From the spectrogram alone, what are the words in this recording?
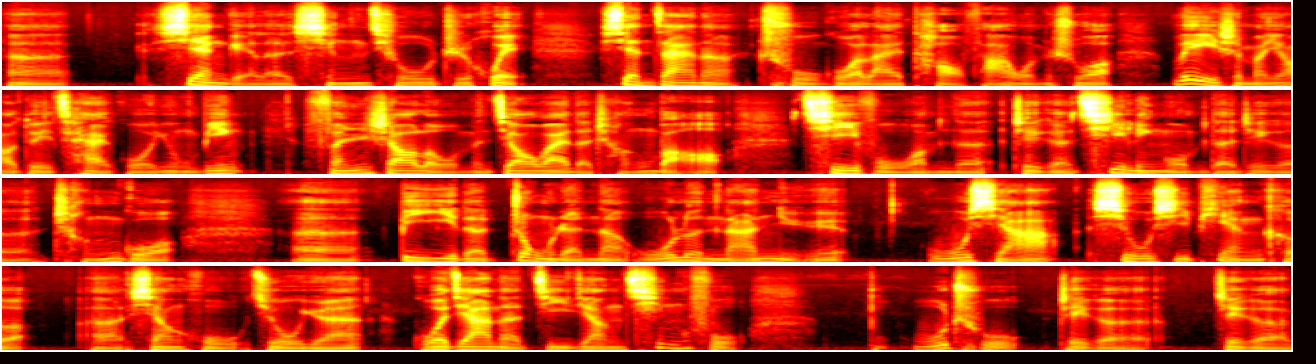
呃，献给了行丘之会。现在呢，楚国来讨伐我们，说为什么要对蔡国用兵，焚烧了我们郊外的城堡，欺负我们的这个欺凌我们的这个城国？呃，毕义的众人呢，无论男女，无暇休息片刻，呃，相互救援。国家呢即将倾覆，无处这个这个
